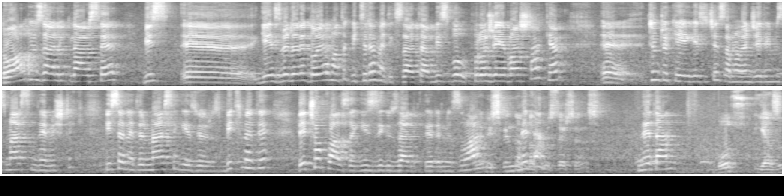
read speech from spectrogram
Doğal güzelliklerse biz e, gezmelere doyamadık, bitiremedik zaten. Biz bu projeye başlarken e, tüm Türkiye'yi gezeceğiz ama önceliğimiz Mersin demiştik. Bir senedir Mersin geziyoruz, bitmedi ve çok fazla gizli güzelliklerimiz var. Ben ismini de Neden? anlatayım isterseniz. Neden? Boz yazı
